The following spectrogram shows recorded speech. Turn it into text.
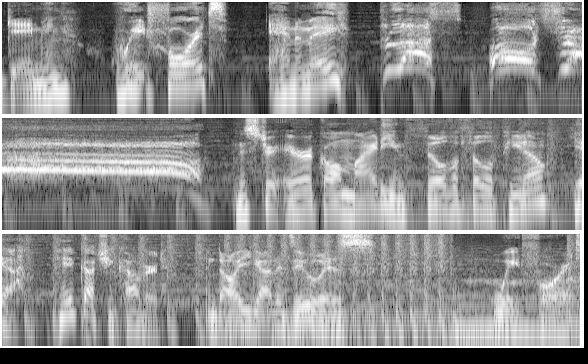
Gaming. Wait for it. Anime. Plus Ultra! Mr. Eric Almighty and Phil the Filipino? Yeah, they've got you covered. And all you gotta do is wait for it.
